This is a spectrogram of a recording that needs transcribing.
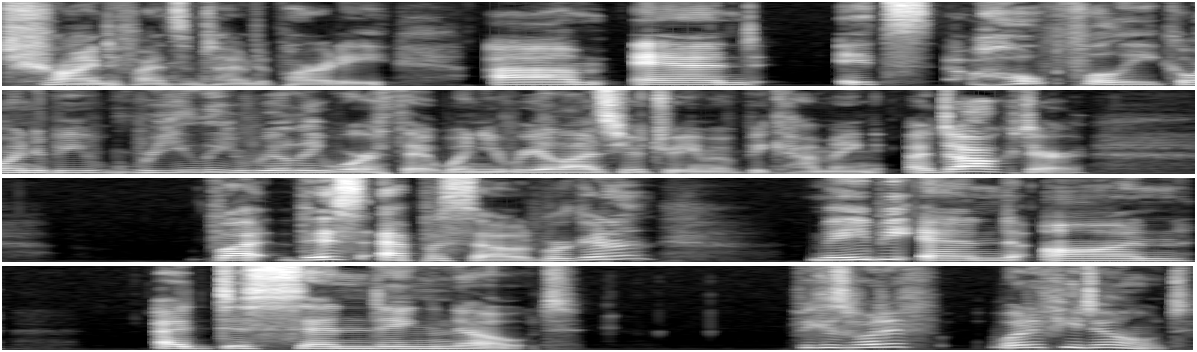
trying to find some time to party. Um, and it's hopefully going to be really, really worth it when you realize your dream of becoming a doctor. But this episode, we're going to maybe end on a descending note. Because what if what if you don't?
